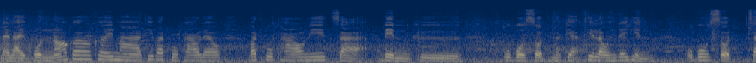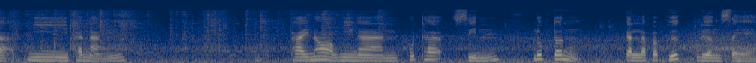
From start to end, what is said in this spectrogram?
หลายๆ คนเนาะก็เคยมาที่วัดภูพาแล้ว วัดภูพานี้จะเด่นคือ อุโบสถเมื่อกี้ที่เราได้เห็นอุโบสถจะมีผนัง ภายนอกมีงานพุทธศิลป์รูปต้นกัลปะพฤกษเรืองแสง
